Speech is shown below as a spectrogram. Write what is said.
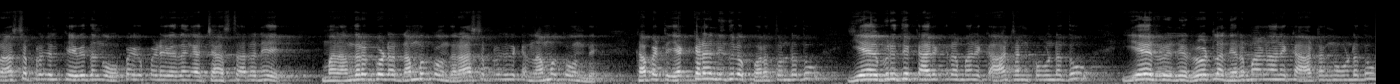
రాష్ట్ర ప్రజలకు ఏ విధంగా ఉపయోగపడే విధంగా చేస్తారని మనందరం కూడా నమ్మకం ఉంది. రాష్ట్ర ప్రజలకు నమ్మకం ఉంది. కాబట్టి ఎక్కడ నిధుల కొరత ఉండదు. ఏ అభివృద్ధి కార్యక్రమానికి ఆటంకం ఉండదు. ఏ రో- రోడ్ల నిర్మాణానికి ఆటంకం ఉండదు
